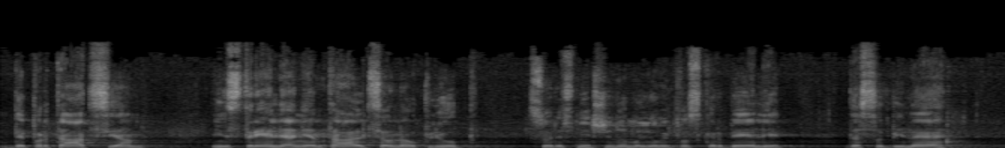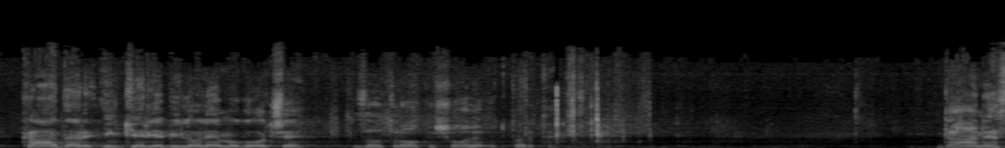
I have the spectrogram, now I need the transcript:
deportacijam in streljanjem talcev navkljub so resnični domoljubi poskrbeli, da so bile, kadar in kjer je bilo le mogoče, za otroke šole odprte. Danes,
